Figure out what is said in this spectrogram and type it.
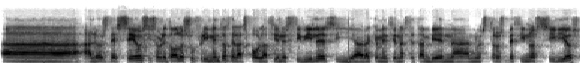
a, a, los deseos y sobre todo a los sufrimientos de las poblaciones civiles y ahora que mencionaste también a nuestros vecinos sirios,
